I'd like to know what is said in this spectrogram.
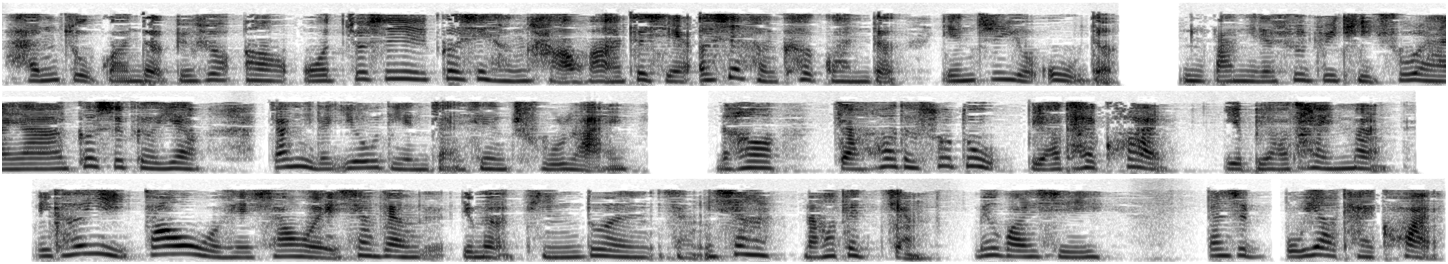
很主观的，比如说哦，我就是个性很好啊这些，而是很客观的，言之有物的。你把你的数据提出来呀，各式各样，将你的优点展现出来，然后讲话的速度不要太快，也不要太慢。你可以稍微稍微像这样子，有没有停顿想一下，然后再讲，没有关系，但是不要太快，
